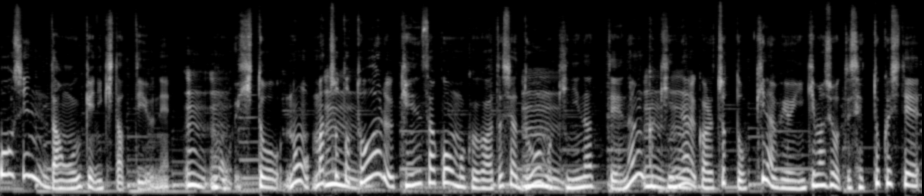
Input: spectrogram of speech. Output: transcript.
康診断を受けに来たっていうね、もう人の、まあ、ちょっととある検査項目が私はどうも気になって、なんか気になるからちょっと大きな病院行きましょうって説得して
